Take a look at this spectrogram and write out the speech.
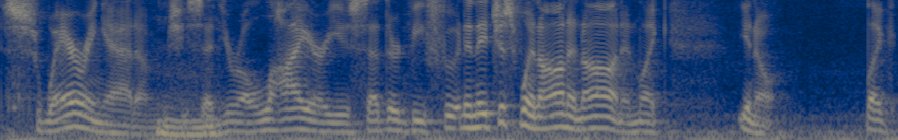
swearing at him. She said you're a liar you said there'd be food and it just went on and on and like you know like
